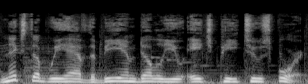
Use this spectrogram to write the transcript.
Next up we have the BMW HP2 Sport.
